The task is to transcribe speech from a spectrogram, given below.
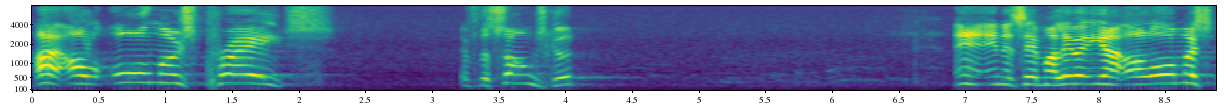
I, I'll almost praise if the song's good and, and it's at my level. You know, I'll almost,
